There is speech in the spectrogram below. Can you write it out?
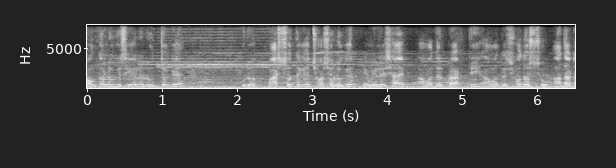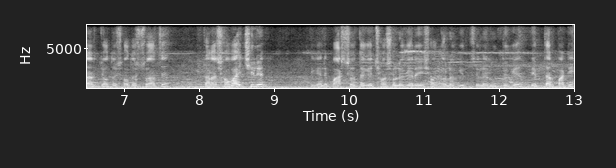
সংখ্যালঘু সিএলের উদ্যোগে পুরো পাঁচশো থেকে ছশো লোকের এমএলএ সাহেব আমাদের প্রার্থী আমাদের সদস্য আধাটার যত সদস্য আছে তারা সবাই ছিলেন। এখানে পাঁচশো থেকে ছশো লোকের এই সংখ্যালঘু ছেলের উদ্যোগে গ্রেপ্তার পার্টি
